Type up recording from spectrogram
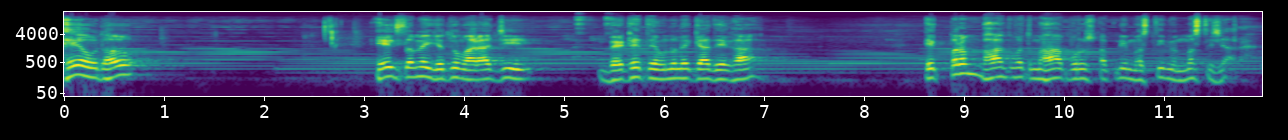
हे उद्धव एक समय यदु महाराज जी बैठे थे उन्होंने क्या देखा एक परम भागवत महापुरुष अपनी मस्ती में मस्त जा रहा है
